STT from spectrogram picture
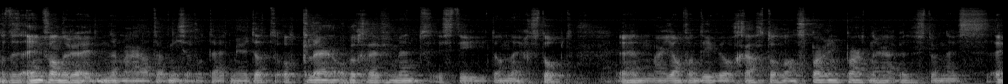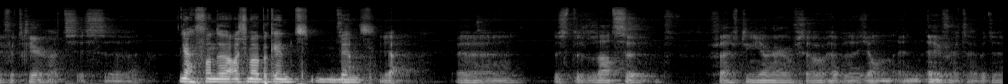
dat is een van de redenen, maar hij had ook niet zoveel tijd meer. Dat op Claire op een gegeven moment is die dan mee gestopt. En, maar Jan van Die wil graag toch wel een sparringpartner hebben. Dus toen is Evert Gerhards is, eh, Ja, van de, als je maar bekend bent. ja. Eh, dus de laatste 15 jaar of zo hebben Jan en Evert hebben de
